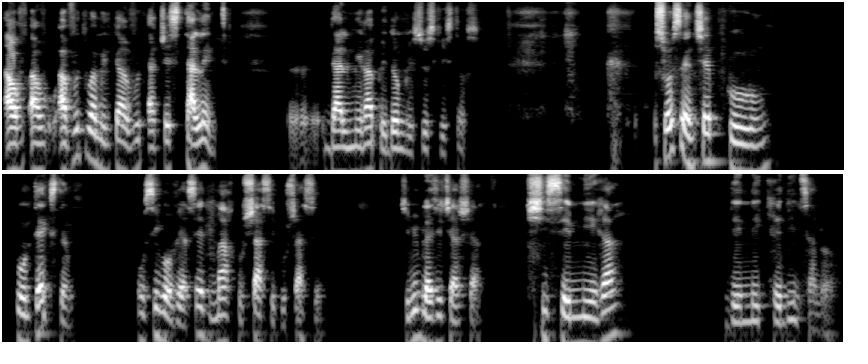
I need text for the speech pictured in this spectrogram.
Au, au avut oameni care au avut acest talent ă, de a-L mira pe Domnul Iisus Hristos. Și o să încep un text, un singur verset, Marcu 6 cu 6. Și Biblia zice așa, și se mira de necredința lor.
